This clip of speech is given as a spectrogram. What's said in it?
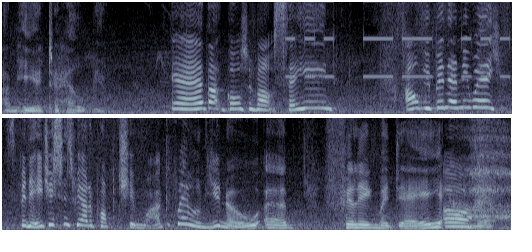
I'm here to help you. Yeah, that goes without saying. How have you been anyway? It's been ages since we had a proper chinwag. Well, you know, um, filling my day and... uh,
